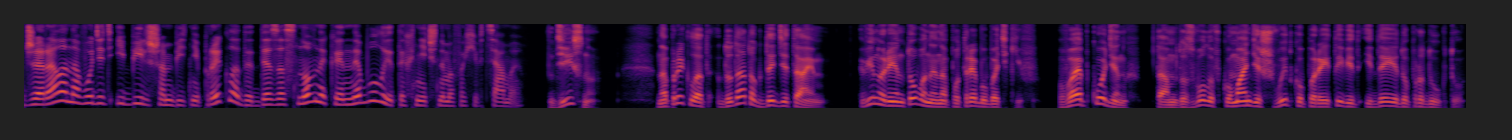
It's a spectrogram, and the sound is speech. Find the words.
Джерела наводять і більш амбітні приклади, де засновники не були технічними фахівцями. Дійсно. Наприклад, додаток DediTime. Він орієнтований на потребу батьків. Вайб-кодінг там дозволив команді швидко перейти від ідеї до продукту,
